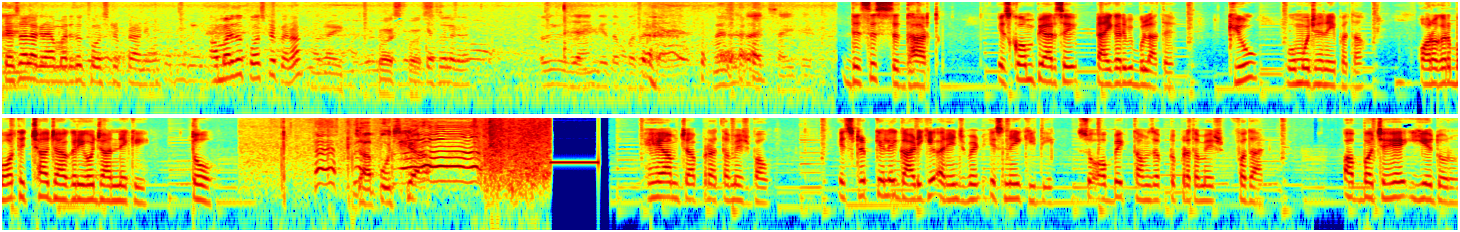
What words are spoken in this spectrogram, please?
कैसा लग रहा है हमारे साथ फ़र्स्ट ट्रिप पे आने में? हमारे साथ फ़र्स्ट ट्रिप है ना? राइट फ़र्स्ट फ़र्स्ट कैसा लग रहा है? अभी तो जाएँगे तब पता चलेगा। वैसे तो एक्साइटेड दिस इज़ सिद्धार्थ इसको हम प्यार से टाइगर भी बुलाते हैं। क्यों? वो मुझे नहीं पता। और अगर बहुत इच्छा जाग रही हो जानने की तो। जा पूछ क्या? हे आमच्या प्रथमेश भाऊ इस ट्रिप के लिए गाड़ी की अरेंजमेंट इसने ही की थी। So a big thumbs up to Prathamesh for that अब बचे हैं ये दोनों।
